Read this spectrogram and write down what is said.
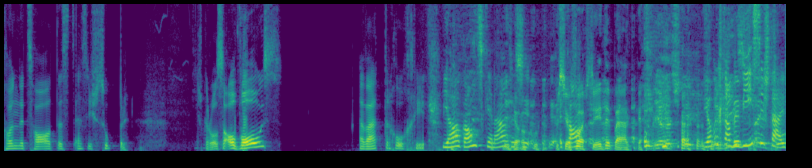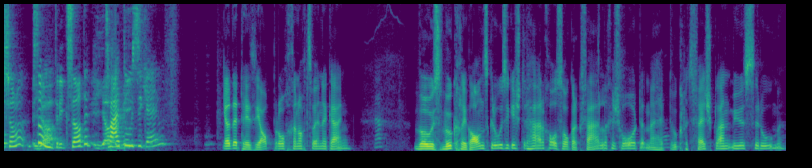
können zu haben, das, das ist super. Das ist gross. Obwohl es eine Wetterküche ist. Ja, ganz genau. Das, ja, ist, das ist ja fast jeder Berg. ja, das stimmt. Ja, aber ich glaube, Weissenstein ist schon besonderes, ja. oder? Ja, 2011? Ja, dort haben sie abgebrochen nach zwei Gängen. Ja. Weil es wirklich ganz grusig ist dahergekommen, sogar gefährlich ist worden. Man hat wirklich das Festgelände müssen räumen.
